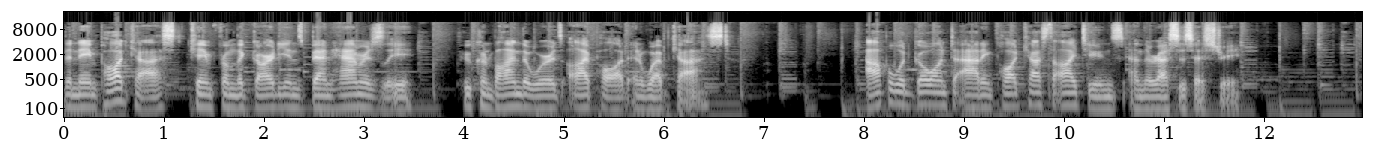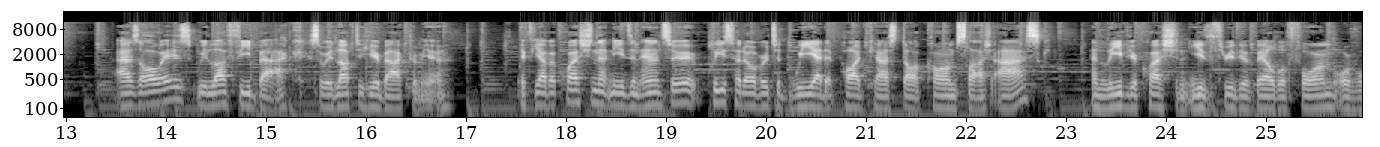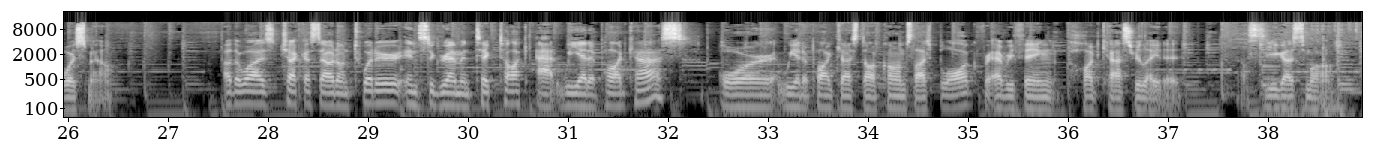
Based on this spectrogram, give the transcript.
The name podcast came from The Guardian's Ben Hammersley, who combined the words iPod and webcast. Apple would go on to adding podcast to iTunes, and the rest is history. As always, we love feedback, so we'd love to hear back from you. If you have a question that needs an answer, please head over to weeditpodcast.com slash ask and leave your question either through the available form or voicemail. Otherwise, check us out on Twitter, Instagram, and TikTok at weeditpodcasts or weeditpodcast.com slash blog for everything podcast related. I'll see you guys tomorrow.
